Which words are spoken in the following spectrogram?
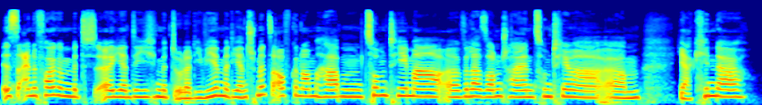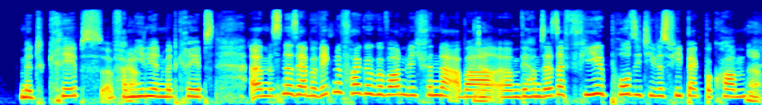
Ist eine Folge mit, äh, die ich mit, oder die wir mit Jens Schmitz aufgenommen haben zum Thema äh, Villa Sonnenschein, zum Thema ähm, ja, Kinder mit Krebs, äh, Familien ja. mit Krebs. Ähm, ist eine sehr bewegende Folge geworden, wie ich finde, aber ja. ähm, wir haben sehr, sehr viel positives Feedback bekommen, ja.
